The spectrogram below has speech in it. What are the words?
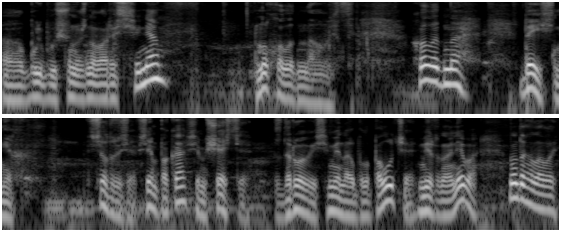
А, Бульбу еще нужно варить свинья. Ну, холодно на улице. Холодно, да и снег. Все, друзья, всем пока, всем счастья, здоровья, семейного благополучия, мирного неба над головой.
